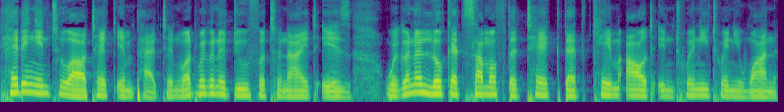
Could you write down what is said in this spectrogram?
heading into our tech impact, and what we're going to do for tonight is we're going to look at some of the tech that came out in 2021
